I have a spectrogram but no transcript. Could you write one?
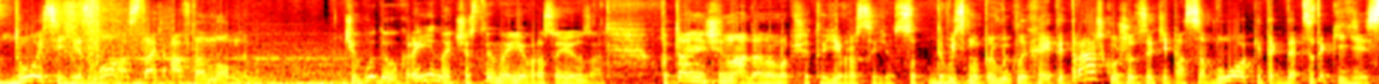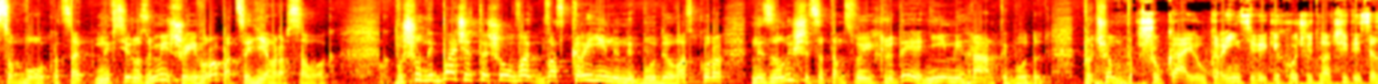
Досі є змога стати автономними. Чи буде Україна частиною Євросоюзу? Питання, чи надо нам взагалі Євросоюз? Со- Дивись, ми привикли хейтити рашку, що це типа совок і так далі. Це такі є совок. Це не всі розуміють, що Європа це євросовок. Ви що не бачите, що у вас, у вас країни не буде? У вас скоро не залишиться там своїх людей, одні іммігранти будуть. Причому шукаю українців, які хочуть навчитися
